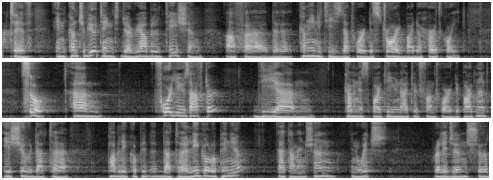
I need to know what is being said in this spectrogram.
active in contributing to the rehabilitation of uh, the communities that were destroyed by the earthquake. So, um, four years after, the um, Communist Party United Front Work Department issued that uh, public that uh, legal opinion that I mentioned, in which religion should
